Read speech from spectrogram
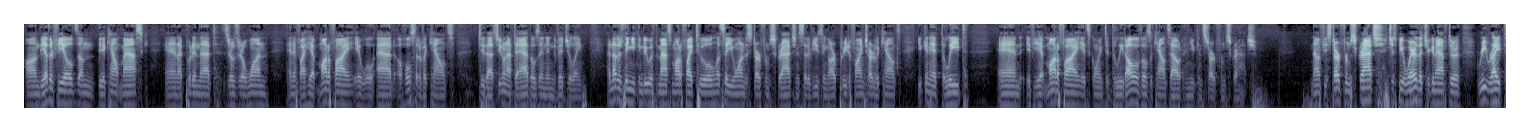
on the other fields on the account mask and I put in that 001 and if I hit modify it will add a whole set of accounts to that so you don't have to add those in individually. Another thing you can do with the mass modify tool, let's say you wanted to start from scratch instead of using our predefined chart of accounts, you can hit delete and if you hit modify it's going to delete all of those accounts out and you can start from scratch. Now, if you start from scratch, just be aware that you're going to have to rewrite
